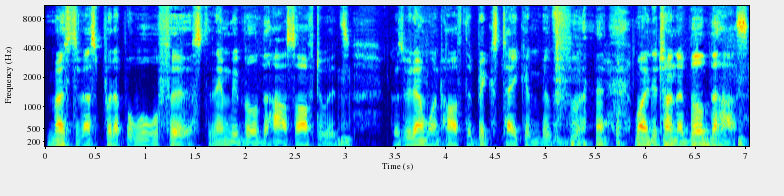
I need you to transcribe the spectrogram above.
Most of us put up a wall first and then we build the house afterwards because mm. we don't want half the bricks taken before, while you're trying to build the house.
